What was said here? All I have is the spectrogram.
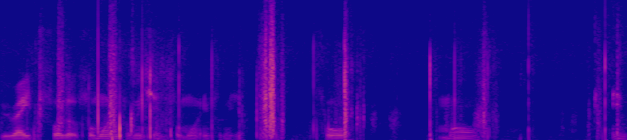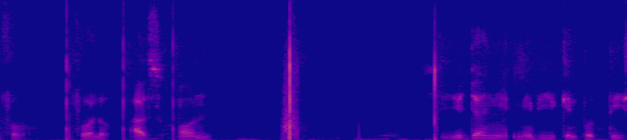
you write. Follow for more information for more information for more info follow us on. You done maybe you can put this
